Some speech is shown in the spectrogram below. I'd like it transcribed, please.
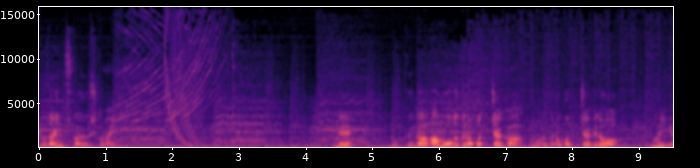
ロザリン使うしかない。ねで毒があ猛毒残っちゃうか。猛毒残っちゃうけどまあいいや。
